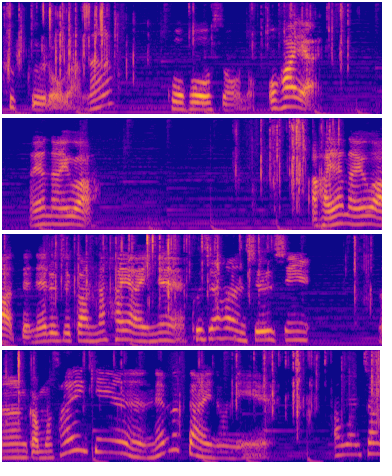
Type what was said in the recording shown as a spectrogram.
袋がな、個包装の。お早い。早ないわ。あ、早ないわって寝る時間な、早いね。9時半就寝。なんかもう最近眠たいのに、あんまちゃん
